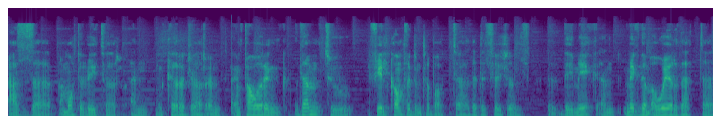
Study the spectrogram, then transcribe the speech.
as a, a motivator and encourager and empowering them to feel confident about uh, the decisions they make and make them aware that uh,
